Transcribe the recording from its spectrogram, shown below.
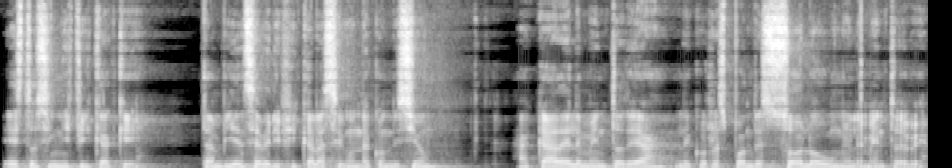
Esto significa que también se verifica la segunda condición. A cada elemento de A le corresponde solo un elemento de B.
